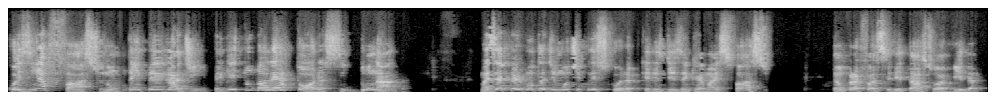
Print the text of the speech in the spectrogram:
coisinha fácil, não tem pegadinha. Peguei tudo aleatório, assim, do nada. Mas é pergunta de múltipla escolha, porque eles dizem que é mais fácil. Então, para facilitar a sua vida,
